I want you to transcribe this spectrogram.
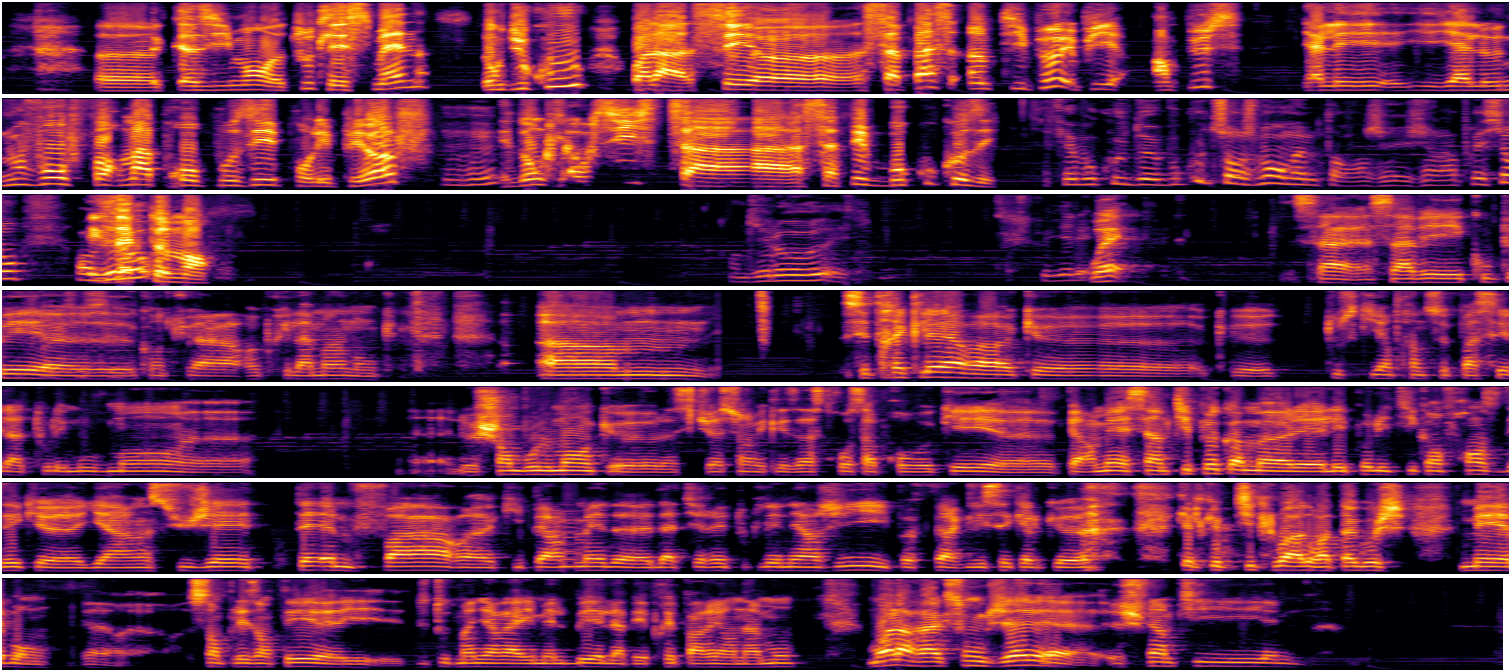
euh, quasiment toutes les semaines. Donc du coup, voilà, c'est, euh, ça passe un petit peu. Et puis en plus, il y a les, il y a le nouveau format proposé pour les playoffs. -hmm. Et donc là aussi, ça, ça fait beaucoup causer. Ça fait beaucoup de, beaucoup de changements en même temps. J'ai, j'ai l'impression. Exactement. Angelo, je peux y aller? Ouais, ça, ça avait coupé euh, quand tu as repris la main. Donc, euh, c'est très clair que, que tout ce qui est en train de se passer là, tous les mouvements, euh, le chamboulement que la situation avec les Astros a provoqué euh, permet. C'est un petit peu comme euh, les, les, politiques en France. Dès qu'il y a un sujet thème phare euh, qui permet d'attirer toute l'énergie, ils peuvent faire glisser quelques quelques petites lois à droite à gauche. Mais bon, sans plaisanter, de toute manière, la MLB, elle l'avait préparé en amont. Moi, la réaction que j'ai, je fais un petit,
